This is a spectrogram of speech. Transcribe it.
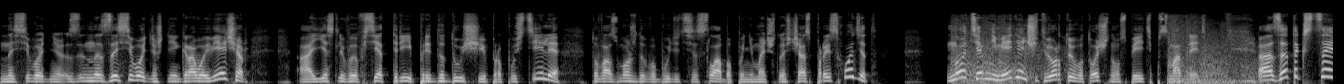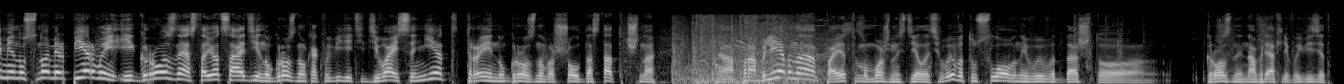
на сегодня, за сегодняшний игровой вечер. А если вы все три предыдущие пропустили, то, возможно, вы будете слабо понимать, что сейчас происходит. Но, тем не менее, четвертую вы точно успеете посмотреть. А, ZXC минус номер первый, и Грозный остается один. У Грозного, как вы видите, девайса нет. Train у Грозного шел достаточно а, проблемно, поэтому можно сделать вывод, условный вывод, да, что Грозный навряд ли вывезет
